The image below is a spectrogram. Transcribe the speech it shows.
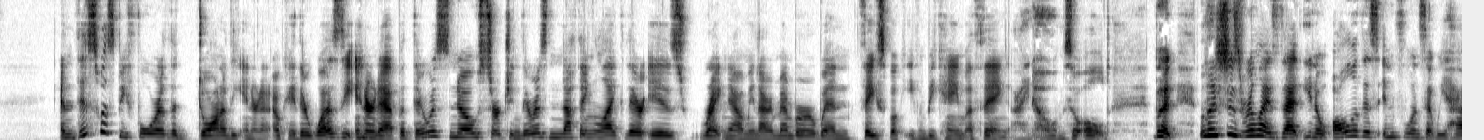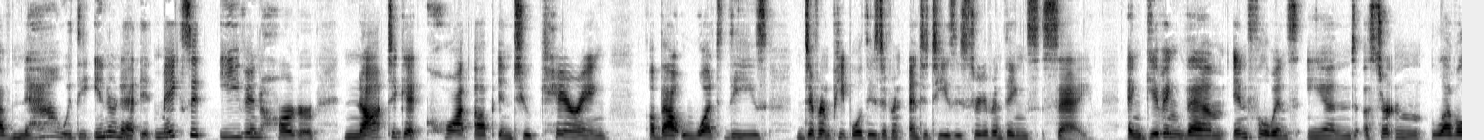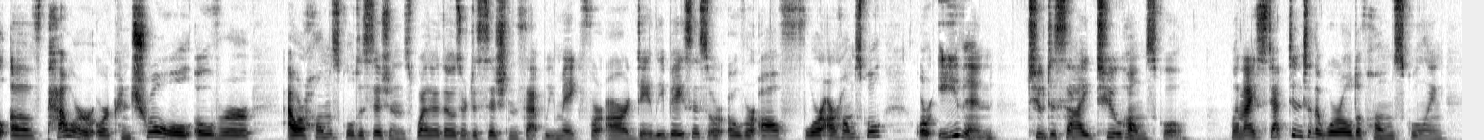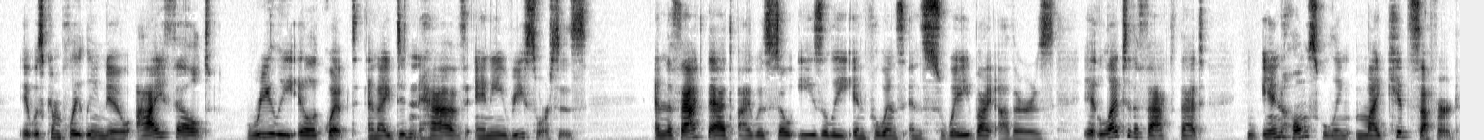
And this was before the dawn of the internet. Okay, there was the internet, but there was no searching. There was nothing like there is right now. I mean, I remember when Facebook even became a thing. I know, I'm so old. But let's just realize that, you know, all of this influence that we have now with the internet, it makes it even harder not to get caught up into caring about what these different people, what these different entities, these three different things say and giving them influence and a certain level of power or control over our homeschool decisions, whether those are decisions that we make for our daily basis or overall for our homeschool, or even to decide to homeschool. When I stepped into the world of homeschooling, it was completely new. I felt really ill equipped and I didn't have any resources. And the fact that I was so easily influenced and swayed by others it led to the fact that in homeschooling, my kids suffered.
